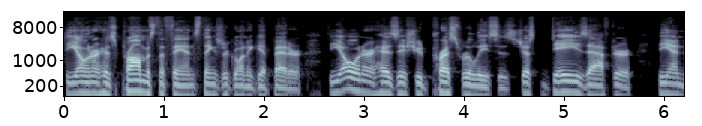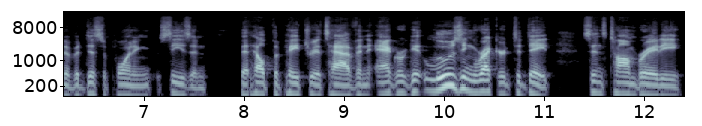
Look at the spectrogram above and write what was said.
The owner has promised the fans things are going to get better. The owner has issued press releases just days after the end of a disappointing season that helped the Patriots have an aggregate losing record to date since Tom Brady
